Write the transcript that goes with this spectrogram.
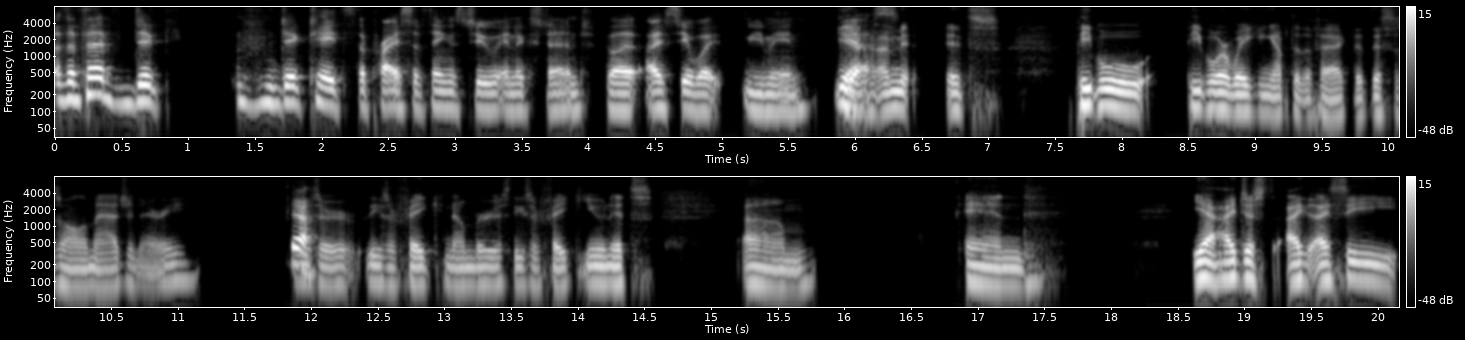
the fed dic- dictates the price of things to an extent but i see what you mean yeah yes. i mean it's people people are waking up to the fact that this is all imaginary yeah. These are these are fake numbers. These are fake units. Um, and yeah, I just I I see.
